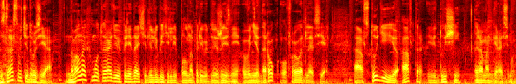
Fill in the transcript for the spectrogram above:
Здравствуйте, друзья! На волнах моторадио передачи для любителей полноприводной жизни «Вне дорог» off-road для всех. А в студии ее автор и ведущий Роман Герасимов.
